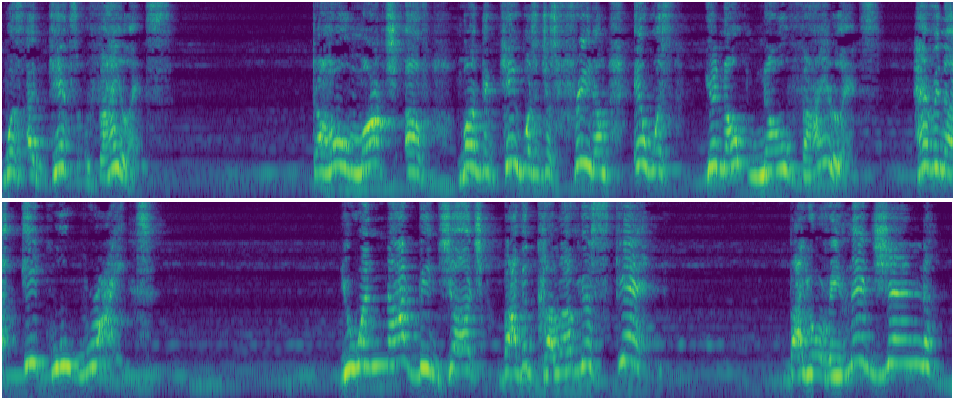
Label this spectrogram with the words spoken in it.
was against violence. The whole march of Martin King wasn't just freedom, it was, you know, no violence, having an equal right. You will not be judged by the color of your skin, by your religion,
